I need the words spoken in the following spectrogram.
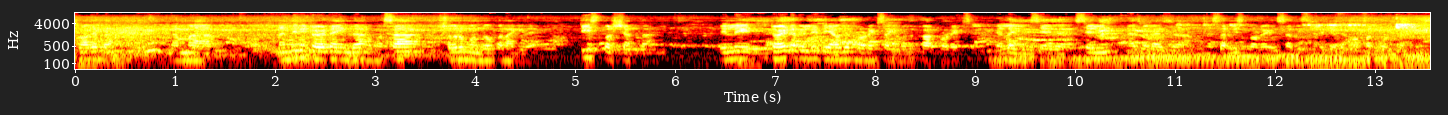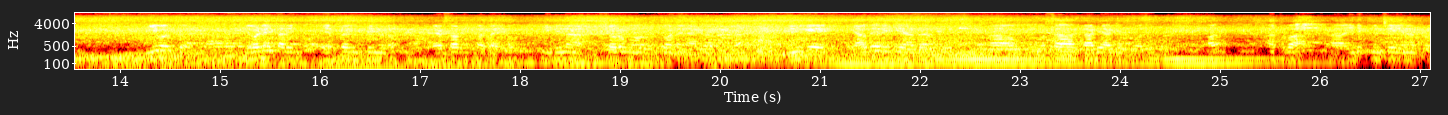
ಸ್ವಾಗತ. ನಮ್ಮ ನಂದಿನಿ ಟೊಯೋಟಾಯಿಂದ ಹೊಸ ಶೋರೂಮ್ ಒಂದು ಓಪನ್ ಆಗಿದೆ. ಟಿ ಸ್ಪರ್ಶ ಅಂತ. ಇಲ್ಲಿ ಟೊಯೋಟಾ ರಿಲೇಟೆಡ್ ಯಾವುದೇ ಪ್ರಾಡಕ್ಟ್ಸ್ ಆಗಿರ್ಬೋದು ಕಾರ್ ಪ್ರಾಡಕ್ಟ್ಸ್ ಎಲ್ಲ ಇಲ್ಲಿ say selling as well as service product service related offer ಕೊಡ್ತಾರೆ. ಇವತ್ತು ಏಳನೇ ತಾರೀಕು ಏಪ್ರಿಲ್ ತಿಂಗಳು ಎರಡು ಸಾವಿರದ ಇಪ್ಪತ್ತೈದು. ಈ ದಿನ ಶೋರೂಮ್ ಉದ್ಘಾಟನೆ ಆಗಿರೋದ್ರಿಂದ ನಿಮಗೆ ಯಾವುದೇ ರೀತಿಯಾದ ಹೊಸ ಗಾಡಿ ಆಗಿರ್ಬೋದು ಅಥವಾ ಇದಕ್ಕೆ ಮುಂಚೆ ಏನಾದರೂ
